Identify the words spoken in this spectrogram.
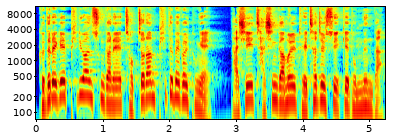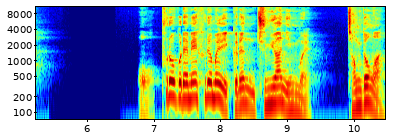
그들에게 필요한 순간에 적절한 피드백을 통해 다시 자신감을 되찾을 수 있게 돕는다. 5. 프로그램의 흐름을 이끄는 중요한 인물. 정동원.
